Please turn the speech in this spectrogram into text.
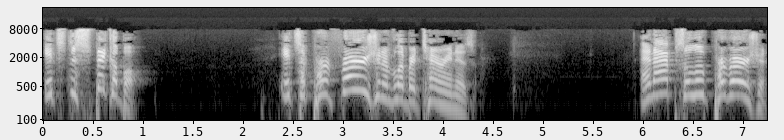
It's despicable. It's a perversion of libertarianism. An absolute perversion.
